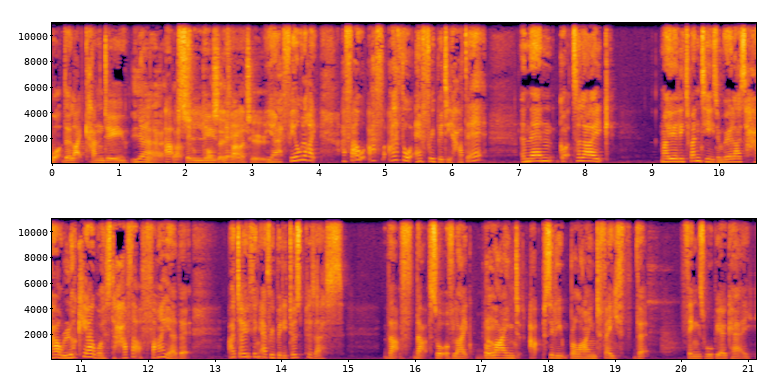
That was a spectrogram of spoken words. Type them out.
what the like can do. Yeah, absolutely. positive attitude. Yeah, I feel like I felt I, f- I thought everybody had it, and then got to like my early twenties and realised how lucky I was to have that fire that I don't think everybody does possess. That that sort of like blind, absolute blind faith that things will be okay.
